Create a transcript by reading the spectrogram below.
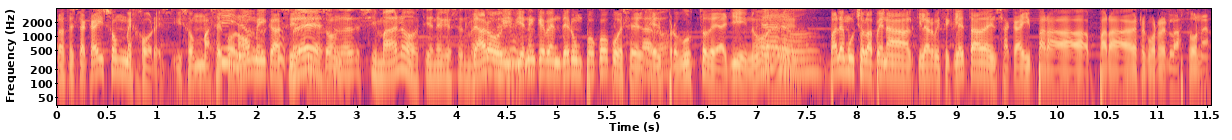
Las de Sakai son mejores y son más Sí, ¿no? económicas. Sí, Hombre, sí, son, Shimano, tiene que ser mejor. Claro, y tienen que vender un poco pues el, Claro. el producto de allí, ¿no? Claro. Eh, vale mucho la pena alquilar bicicleta en Sakai para, para recorrer la zona.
